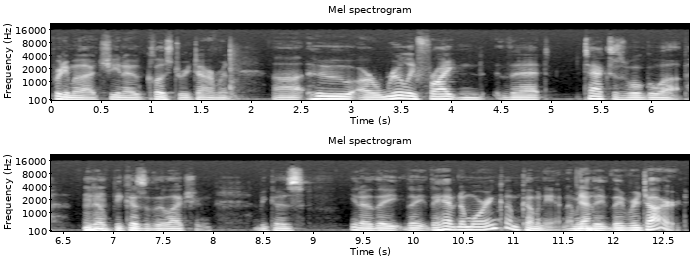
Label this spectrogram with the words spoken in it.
pretty much, you know, close to retirement, uh, who are really frightened that taxes will go up, you know, because of the election, because you know they, they, they have no more income coming in. I mean, Yeah. they they've retired,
